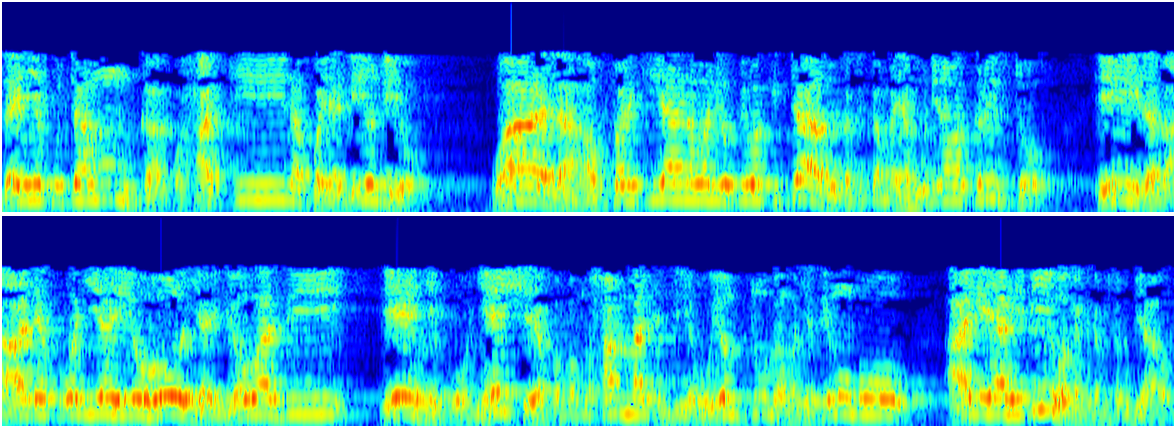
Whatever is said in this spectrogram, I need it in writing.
zenye kutamka kwa haki na kwa yaliyo ndiyo wala hawakufarikiana waliopewa kitabu katika mayahudi na wakristo ila baada ya kuwajia hiyo hoja iliyo wazi yenye kuonyesha ya kwamba muhammadi ndiye huyo mtume wa mwenyezi mungu aliyeahidiwa katika vitabu vyao.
